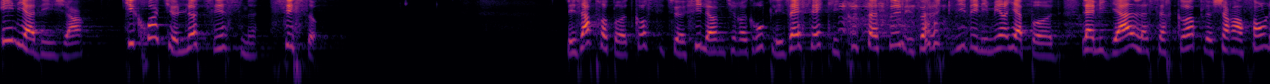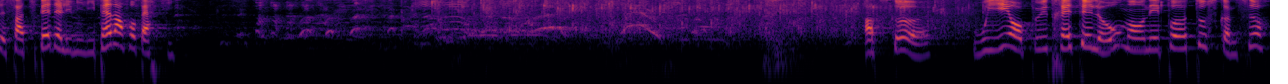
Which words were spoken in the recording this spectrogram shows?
Il y a des gens qui croient que l'autisme, c'est ça? Les arthropodes constituent un phylum qui regroupe les insectes, les crustacés, les arachnides et les myriapodes. L'amygale, le cercope, le charançon, le centipède et le millipède en font partie. En tout cas, oui, on peut traiter l'eau, mais on n'est pas tous comme ça.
